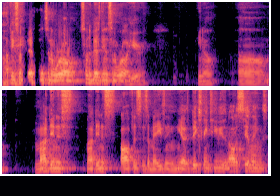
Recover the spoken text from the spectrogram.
okay. I think some of the best dentists in the world, some of the best dentists in the world are here. You know, um, my dentist, my dentist office is amazing. He has big screen TVs and all the ceilings.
